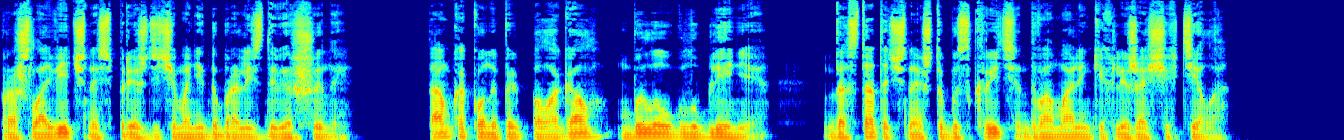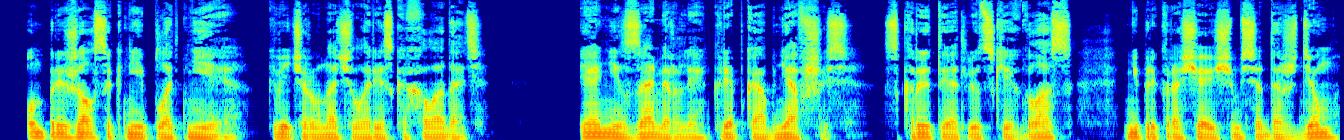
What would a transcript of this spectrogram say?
Прошла вечность, прежде чем они добрались до вершины. Там, как он и предполагал, было углубление, достаточное, чтобы скрыть два маленьких лежащих тела. Он прижался к ней плотнее, к вечеру начало резко холодать. И они замерли, крепко обнявшись, скрытые от людских глаз, непрекращающимся дождем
